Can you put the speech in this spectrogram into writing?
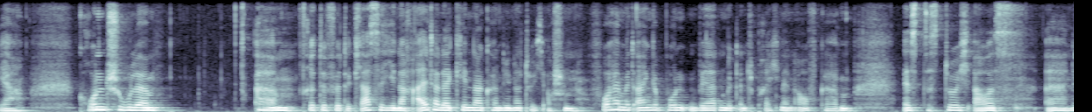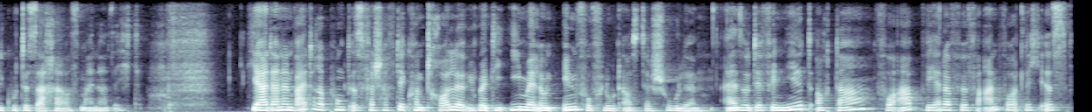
ja, Grundschule, ähm, dritte, vierte Klasse, je nach Alter der Kinder können die natürlich auch schon vorher mit eingebunden werden mit entsprechenden Aufgaben, ist das durchaus äh, eine gute Sache aus meiner Sicht. Ja, dann ein weiterer Punkt ist, verschafft ihr Kontrolle über die E-Mail- und Infoflut aus der Schule. Also definiert auch da vorab, wer dafür verantwortlich ist,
